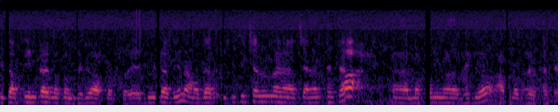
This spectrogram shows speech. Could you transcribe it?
বিকাল তিনটায় নতুন ভিডিও আপলোড করি। এই দুইটা দিন আমাদের ইটি কিচেন চ্যানেল থেকে নতুন ভিডিও আপলোড হয়ে থাকে।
